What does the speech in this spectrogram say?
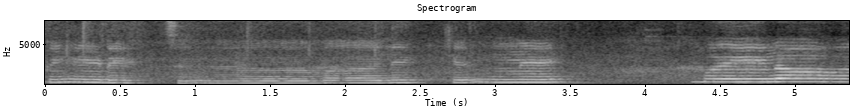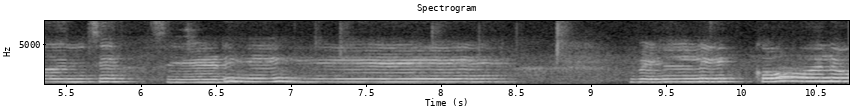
പിടിച്ച് വലിക്കല്ലേ? മൈലാഞ്ചി വെള്ളിക്കോലോ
